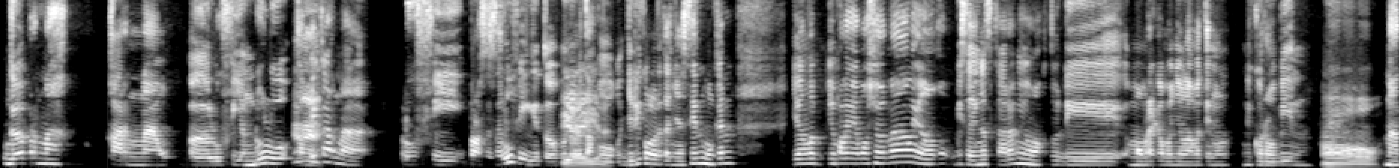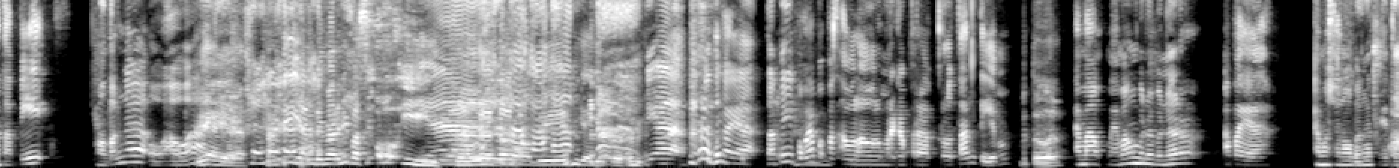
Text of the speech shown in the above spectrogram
nggak pernah karena eh, Luffy yang dulu, tapi Hmm. karena Luffy prosesnya Luffy gitu Iya, menurut iya. aku. Jadi kalau ditanya Sin mungkin yang yang paling emosional yang aku bisa ingat sekarang yang waktu di mau mereka mau nyelamatin Nico Robin. Oh. Nah tapi nonton nggak? Oh awal. Iya iya. Nanti yang dengar ini pasti oh Iya. Robin kayak gitu. Iya, itu kayak tapi pokoknya pas awal-awal mereka perekrutan tim Betul. emang memang bener-bener apa ya emosional banget gitu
